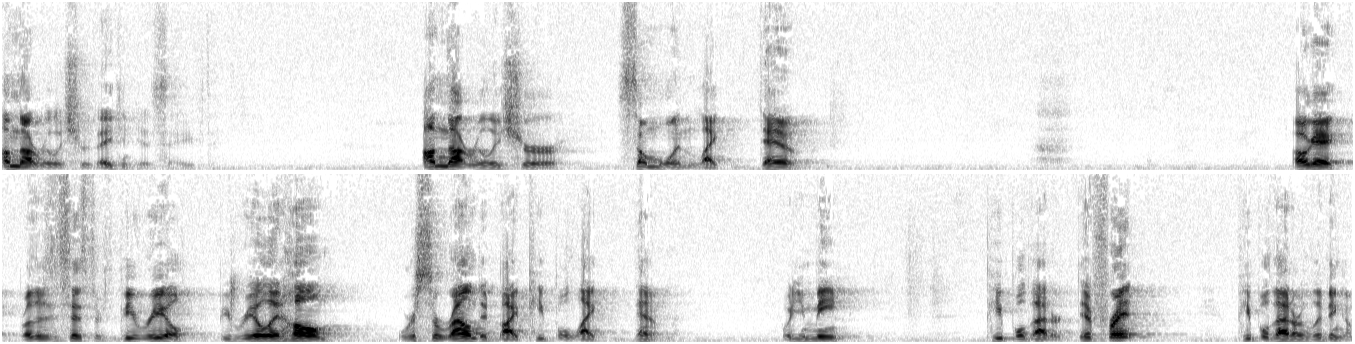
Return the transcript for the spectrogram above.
I'm not really sure they can get saved. I'm not really sure someone like them Okay, brothers and sisters, be real. Be real at home. We're surrounded by people like them. What do you mean? People that are different, people that are living a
